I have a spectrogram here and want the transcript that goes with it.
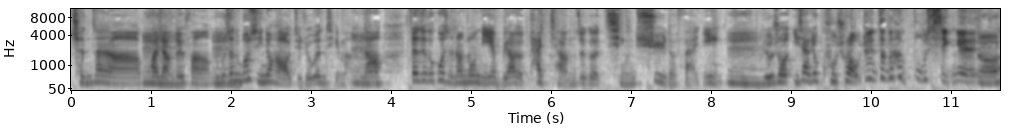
称赞啊、夸奖对方，如果真的不行，就好好解决问题嘛。嗯然后在这个过程当中，你也不要有太强的这个情绪的反应，嗯比如说一下就哭出来，我觉得你真的很不行哎、呃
